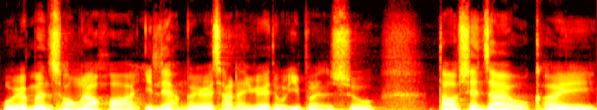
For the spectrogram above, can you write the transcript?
我原本从要花一两个月才能阅读一本书，到现在我可以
